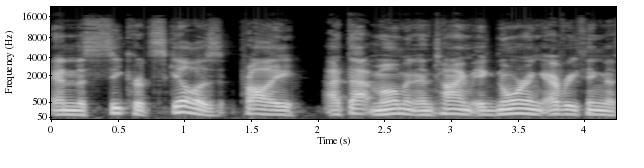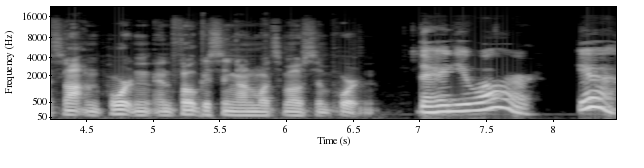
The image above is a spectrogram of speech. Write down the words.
And the secret skill is probably at that moment in time, ignoring everything that's not important and focusing on what's most important. There you are. Yeah,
